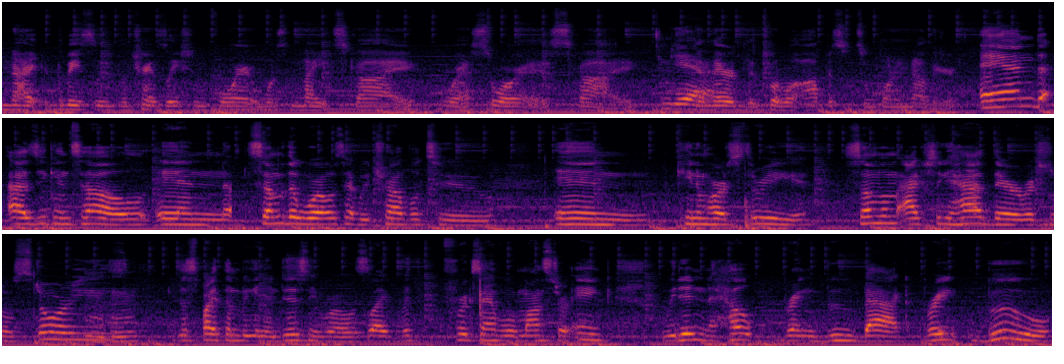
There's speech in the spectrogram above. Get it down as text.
night, basically the translation for it was night sky, whereas Sora is sky, yeah. and they're the total opposites of one another. And as you can tell, in some of the worlds that we traveled to in Kingdom Hearts 3, some of them actually had their original stories, Mhm. despite them being in Disney worlds. Like, with, for example, with Monster Inc., we didn't help bring Boo back. Bra- Boo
